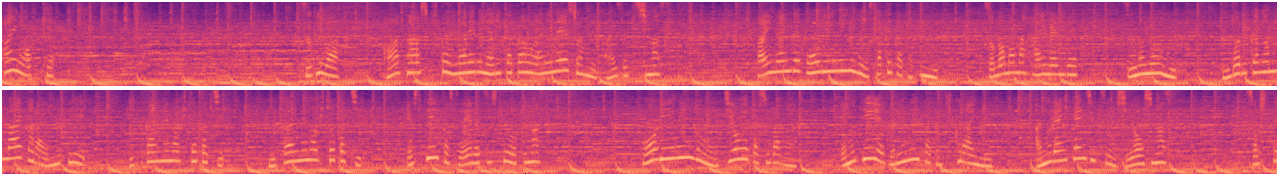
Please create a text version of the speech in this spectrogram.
はい、OK。次は、カーサー式と言われるやり方をアニメーションで解説します。背面でフォーリーウィングを避けた時に、そのまま背面で、図のように、緑鏡前から MT、1回目の人たち、2回目の人たち、ST と整列しておきます。ホーリーウィンドを打ち終えた芝が、MT へ振り向いた時くらいに、アム連剣術を使用します。そして、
